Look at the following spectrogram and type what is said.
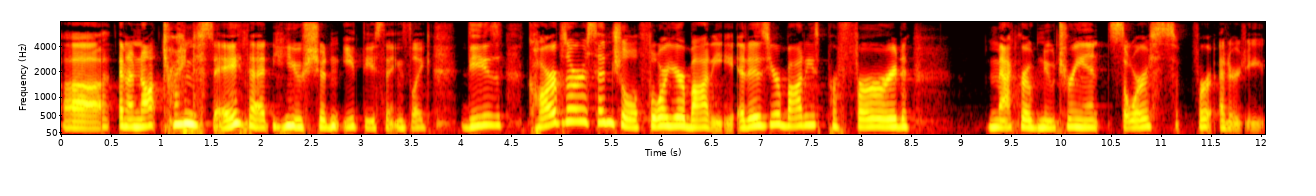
Uh, and I'm not trying to say that you shouldn't eat these things. Like these carbs are essential for your body. It is your body's preferred macronutrient source for energy.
